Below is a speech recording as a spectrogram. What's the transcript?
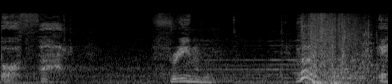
Bothar. Frim. Erik.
